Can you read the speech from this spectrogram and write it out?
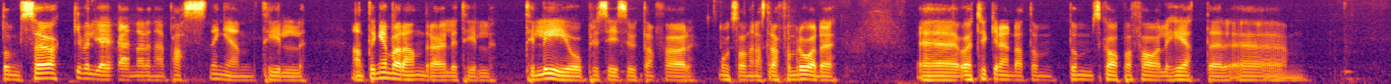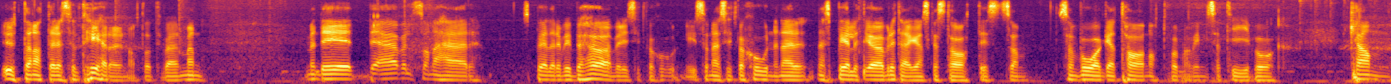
de söker väl gärna den här passningen till antingen varandra eller till, till Leo precis utanför motståndarnas straffområde. Eh, och jag tycker ändå att de, de skapar farligheter eh, utan att det resulterar i något tyvärr. Men, men det, det är väl sådana här spelare vi behöver i, situation, i sådana här situationer när, när spelet i övrigt är ganska statiskt som, som vågar ta något form av initiativ och kan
